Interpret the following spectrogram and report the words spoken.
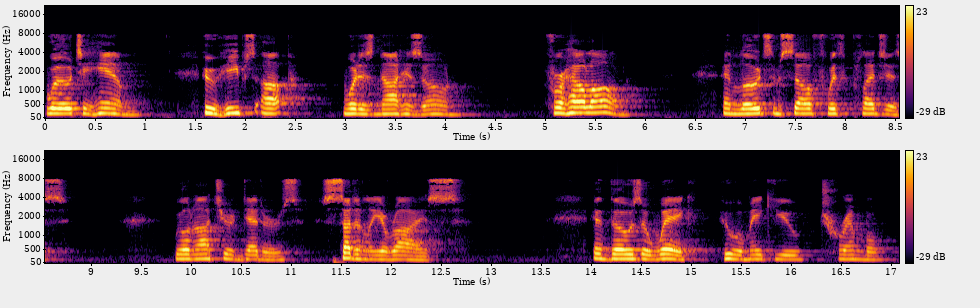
woe to him who heaps up what is not his own. For how long? And loads himself with pledges. Will not your debtors suddenly arise, and those awake who will make you tremble.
